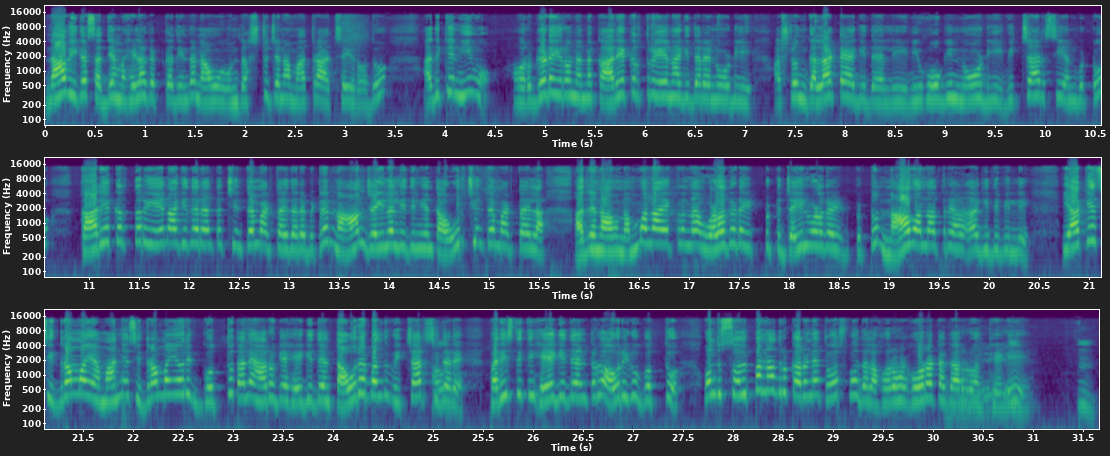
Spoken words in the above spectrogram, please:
ನಾವೀಗ ಸದ್ಯ ಮಹಿಳಾ ಘಟಕದಿಂದ ನಾವು ಒಂದಷ್ಟು ಜನ ಮಾತ್ರ ಆಚೆ ಇರೋದು. ಅದಕ್ಕೆ ನೀವು ಹೊರಗಡೆ ಇರೋ ನನ್ನ ಕಾರ್ಯಕರ್ತರು ಏನಾಗಿದ್ದಾರೆ ನೋಡಿ ಅಷ್ಟೊಂದು ಗಲಾಟೆ ಆಗಿದೆ ಅಲ್ಲಿ ನೀವು ಹೋಗಿ ನೋಡಿ ವಿಚಾರಿಸಿ ಅಂದ್ಬಿಟ್ಟು ಕಾರ್ಯಕರ್ತರು ಏನಾಗಿದ್ದಾರೆ ಅಂತ ಚಿಂತೆ ಮಾಡ್ತಾ ಇದ್ದಾರೆ. ಬಿಟ್ರೆ ನಾನು ಜೈಲಲ್ಲಿ ಇದ್ದೀನಿ ಅಂತ ಅವ್ರು ಚಿಂತೆ ಮಾಡ್ತಾ ಇಲ್ಲ. ಆದರೆ ನಾವು ನಮ್ಮ ನಾಯಕರನ್ನ ಒಳಗಡೆ ಇಟ್ಬಿಟ್ಟು ಜೈಲ್ ಒಳಗಡೆ ಇಟ್ಬಿಟ್ಟು ನಾವು ಅನಾಥ್ರೆ ಆಗಿದ್ದೀವಿ ಇಲ್ಲಿ. ಯಾಕೆ ಸಿದ್ದರಾಮಯ್ಯ ಮಾನ್ಯ ಸಿದ್ದರಾಮಯ್ಯ ಅವ್ರಿಗೆ ಗೊತ್ತು ತಾನೇ ಆರೋಗ್ಯ ಹೇಗಿದೆ ಅಂತ ಅವರೇ ಬಂದು ವಿಚಾರಿಸಿದ್ದಾರೆ. ಪರಿಸ್ಥಿತಿ ಹೇಗಿದೆ ಅಂತಲೂ ಅವರಿಗೂ ಗೊತ್ತು. ಒಂದು ಸ್ವಲ್ಪನಾದ್ರೂ ಕರುಣೆ ತೋರಿಸ್ಬೋದಲ್ಲ ಹೊರ ಹೋರಾಟಗಾರರು ಅಂತ ಹೇಳಿ? ಹ್ಮ್.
